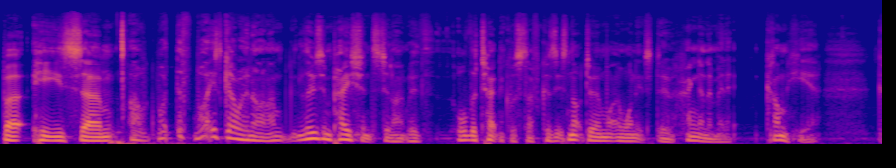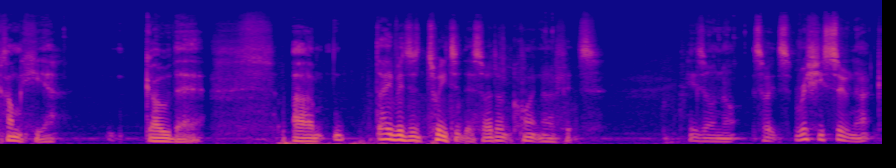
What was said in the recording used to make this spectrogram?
but he's um, oh what the what is going on? I'm losing patience tonight with all the technical stuff because it's not doing what I want it to do. Hang on a minute. Come here. Come here. Go there. Um, David has tweeted this, so I don't quite know if it's his or not. So it's Rishi Sunak.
